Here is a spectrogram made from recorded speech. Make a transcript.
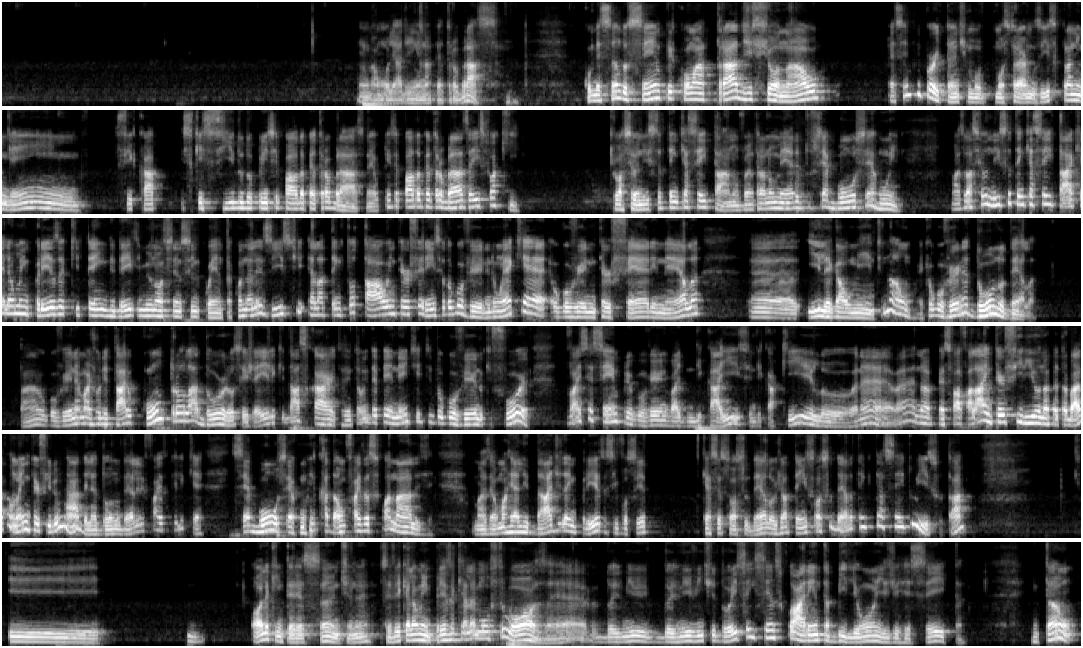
Vamos dar uma olhadinha na Petrobras. Começando sempre com a tradicional. É sempre importante mostrarmos isso para ninguém ficar esquecido do principal da Petrobras. Né? O principal da Petrobras é isso aqui que o acionista tem que aceitar. Não vou entrar no mérito se é bom ou se é ruim. Mas o acionista tem que aceitar que ele é uma empresa que tem, desde 1950, quando ela existe, ela tem total interferência do governo. Não é que é, o governo interfere nela é, ilegalmente. Não, é que o governo é dono dela. Tá? O governo é majoritário controlador, ou seja, é ele que dá as cartas. Então, independente do governo que for, vai ser sempre o governo vai indicar isso, indicar aquilo, né? É, o pessoal fala, ah, interferiu na Petrobras. Não, não é interferiu nada, ele é dono dela, ele faz o que ele quer. Se é bom ou se é ruim, cada um faz a sua análise. Mas é uma realidade da empresa, se você quer ser sócio dela ou já tem sócio dela, tem que ter aceito isso, tá? E Olha que interessante, né? Você vê que ela é uma empresa que ela é monstruosa. É 2000, 2022, 640 bilhões de receita. Então,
